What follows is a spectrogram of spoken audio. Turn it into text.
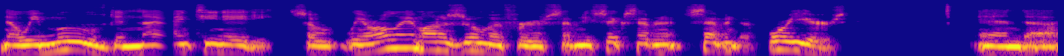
no, we moved in 1980. So we were only at Montezuma for 76, seven, seven, four years and uh,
